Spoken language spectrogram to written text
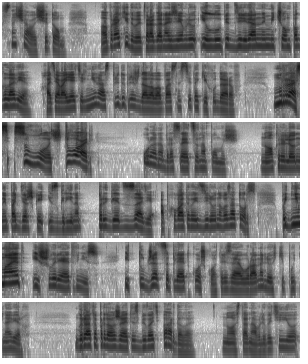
Сначала щитом. Опрокидывает врага на землю и лупит деревянным мечом по голове, хотя воятель не раз предупреждал об опасности таких ударов. «Мразь! Сволочь! Тварь!» Урана бросается на помощь, но окрыленный поддержкой из Грина прыгает сзади, обхватывает зеленого за торс, поднимает и швыряет вниз и тут же отцепляет кошку, отрезая Урана легкий путь наверх. Грата продолжает избивать Ардала, но останавливать ее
